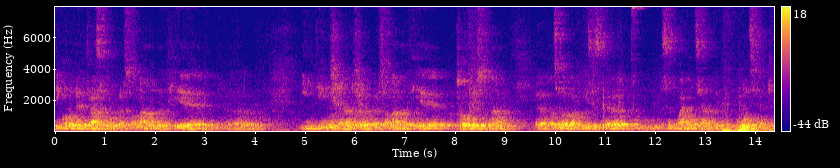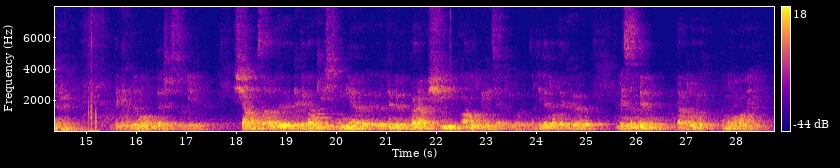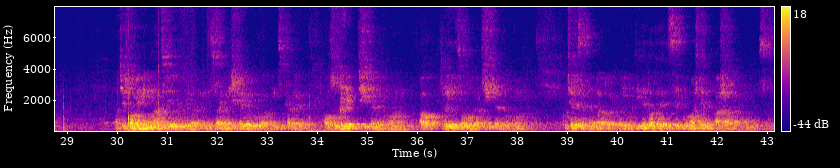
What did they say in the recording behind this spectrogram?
Dincolo de traseul personal, fie intim, de natură personală, fie profesional, pot să vă mărturisesc că sunt mai mulți ani, de mulți ani chiar, de când mă ocup de acest subiect. Și am constatat câteva chestiuni de pentru care am și avut o inițiativă. Întâi de toate că le suntem datori unor oameni. Acești oameni minunați aprinți, ai mișcării aprinți, care au suferit și pentru noi, au trăit, au lucrat și pentru noi. Cu ce le suntem datori? Păi, întâi de toate, să-i cunoaștem așa cum sunt.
